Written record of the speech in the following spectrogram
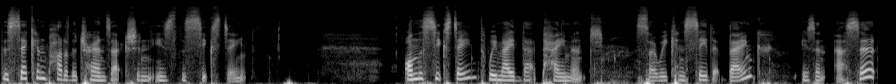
the second part of the transaction is the 16th. On the 16th, we made that payment. So we can see that bank is an asset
